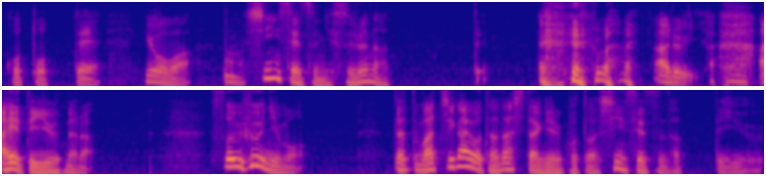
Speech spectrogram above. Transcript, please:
ことって要はうん。親切にするなって。まああるあえて言うなら。そういうふうにもだって間違いを正してあげることは親切だっていう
